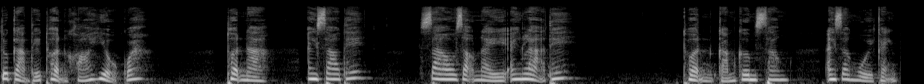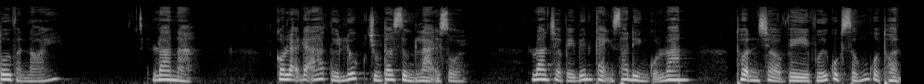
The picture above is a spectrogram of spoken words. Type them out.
Tôi cảm thấy Thuận khó hiểu quá. Thuận à Anh sao thế? Sao dạo này anh lạ thế? Thuận cắm cơm xong, Anh ra ngồi cạnh tôi và nói. Loan à Có lẽ đã tới lúc chúng ta dừng lại rồi. Loan trở về bên cạnh gia đình của Loan Thuận trở về với cuộc sống của Thuận.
